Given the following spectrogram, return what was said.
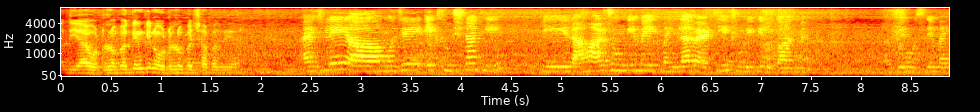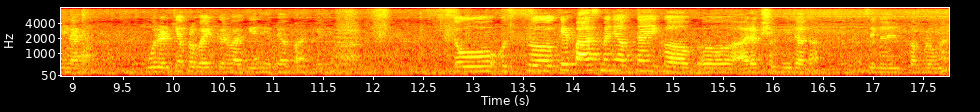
दिया होटलों पर किन किन होटलों पर छापा दिया एक्चुअली मुझे एक सूचना थी कि लाहौर चुंगी में एक महिला बैठती है चूड़ी की दुकान में। कोई मुस्लिम महिला है। वो लड़कियाँ प्रोवाइड करवाती है व्यापार के लिए तो उसके पास मैंने अपना एक आरक्षक भेजा था, सिविल कपड़ों में।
